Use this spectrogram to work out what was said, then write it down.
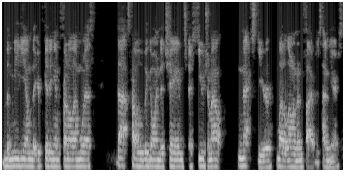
the medium that you're getting in front of them with, that's probably going to change a huge amount next year, let alone in five to 10 years.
